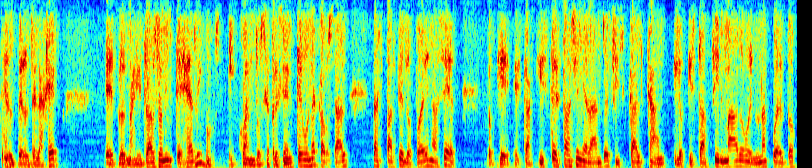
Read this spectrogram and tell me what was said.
del de la JEP. Eh, los magistrados son integérrimos y cuando se presente una causal, las partes lo pueden hacer. Lo que está, aquí usted está señalando el fiscal Khan y lo que está firmado en un acuerdo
